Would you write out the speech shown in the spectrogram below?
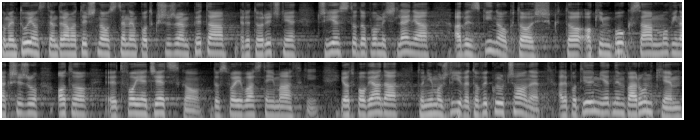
komentując tę dramatyczną scenę pod krzyżem, pyta retorycznie, czy jest to do pomyślenia, aby zginął ktoś, kto, o kim Bóg sam mówi na krzyżu, oto e, Twoje dziecko, do swojej własnej matki. I odpowiada, to niemożliwe, to wykluczone, ale pod tym jednym warunkiem,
